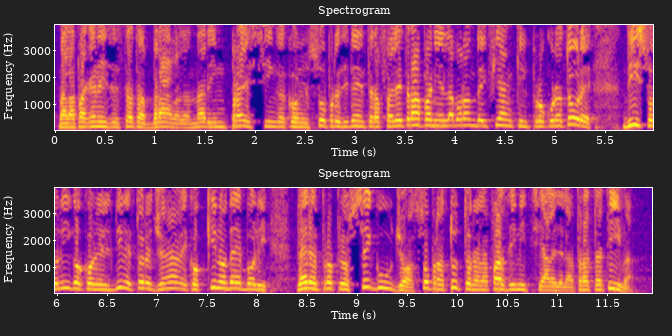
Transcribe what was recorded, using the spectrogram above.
ma la Paganese è stata brava ad andare in pressing con il suo presidente Raffaele Trapani e lavorando ai fianchi il procuratore di Soligo con il direttore generale Cocchino Deboli, vero e proprio segugio, soprattutto nella fase iniziale della trattativa.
